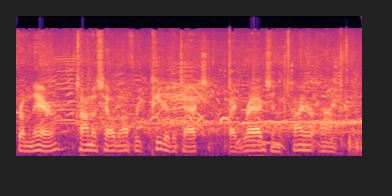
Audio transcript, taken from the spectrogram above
From there, Thomas held off repeated attacks by Bragg's entire army.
